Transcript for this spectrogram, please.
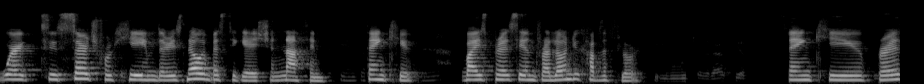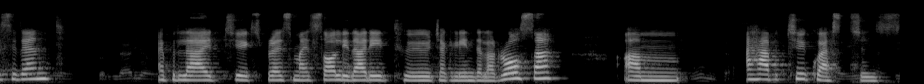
work to search for him. There is no investigation, nothing. Thank you. Vice President Ralón, you have the floor. Thank you, President. I would like to express my solidarity to Jacqueline de la Rosa. Um, I have two questions.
